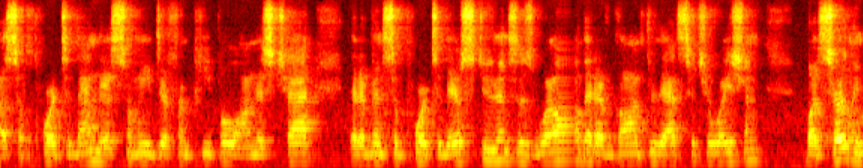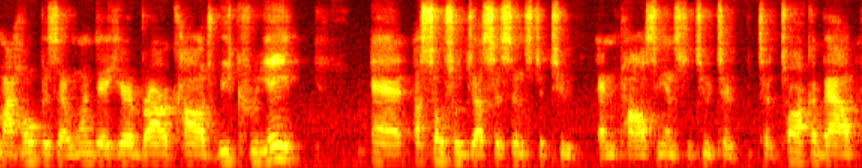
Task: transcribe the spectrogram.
a, support to them. There's so many different people on this chat that have been support to their students as well that have gone through that situation. But certainly, my hope is that one day here at Broward College, we create a, a social justice institute and policy institute to, to talk about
